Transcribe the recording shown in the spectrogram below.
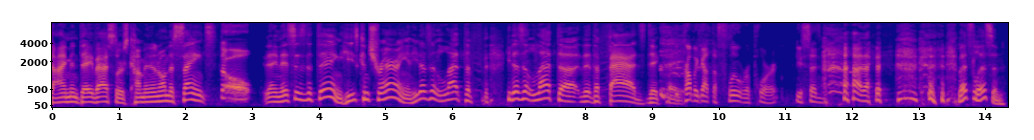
Diamond Dave Essler's coming in on the Saints. Oh, And this is the thing. He's contrarian. He doesn't let the he doesn't let the the, the fads dictate. probably got the flu report. You said Let's listen.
